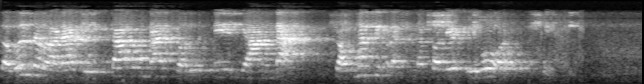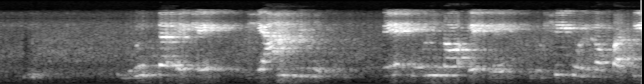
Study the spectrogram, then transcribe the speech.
સંબંધવાળા દેવતાઓના સ્વરૂપને જાણનાર સૌનકે પ્રશ્ન કર્યો એવો અર્થ છે. વૃદ્ધ એટલે જ્ઞાન વૃદ્ધ તે કુલનો એટલે ઋષિ કુલનો પતિ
